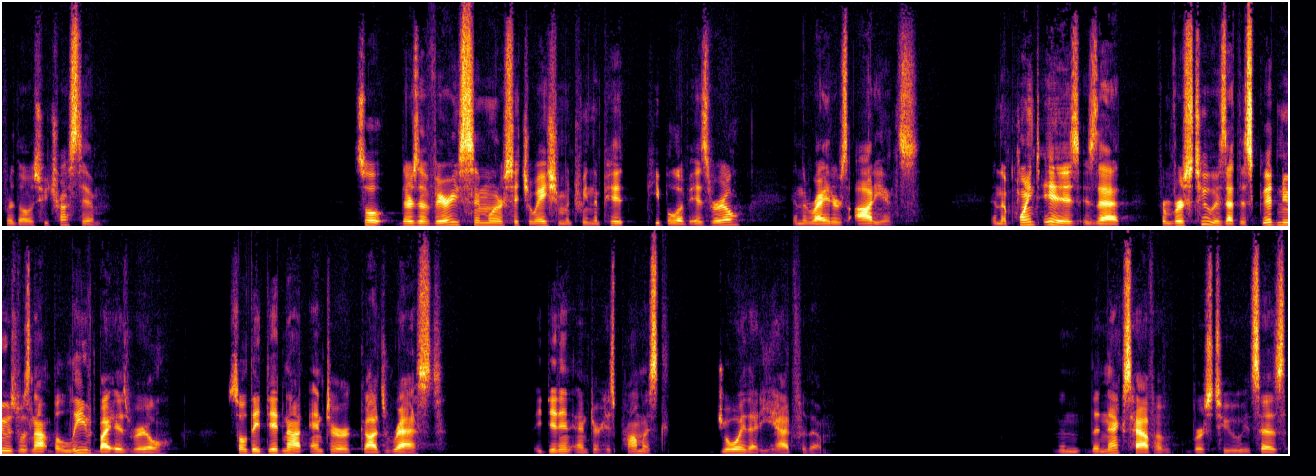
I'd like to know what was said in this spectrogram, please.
for those who trust him. So there's a very similar situation between the people of Israel and the writer's audience. And the point is is that from verse 2 is that this good news was not believed by Israel, so they did not enter God's rest. They didn't enter his promised joy that he had for them. And then the next half of verse 2, it says,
